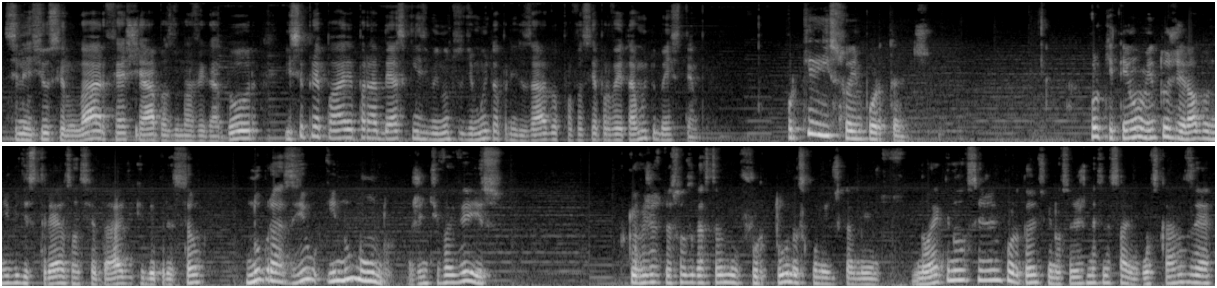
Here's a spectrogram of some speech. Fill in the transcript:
silencie o celular, feche abas do navegador e se prepare para 10, 15 minutos de muito aprendizado para você aproveitar muito bem esse tempo. Por que isso é importante? Porque tem um aumento geral do nível de estresse, ansiedade e depressão no Brasil e no mundo. A gente vai ver isso. Porque eu vejo as pessoas gastando fortunas com medicamentos. Não é que não seja importante, que não seja necessário, em alguns casos é.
